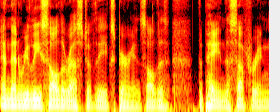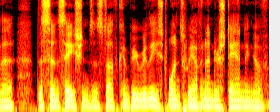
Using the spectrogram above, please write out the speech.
and then release all the rest of the experience, all the the pain, the suffering, the the sensations and stuff can be released once we have an understanding of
